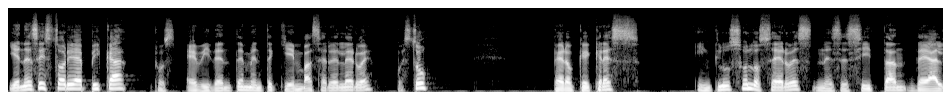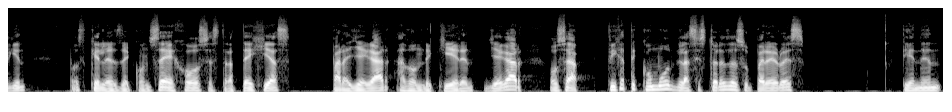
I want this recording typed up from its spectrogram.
Y en esa historia épica, pues evidentemente, ¿quién va a ser el héroe? Pues tú. Pero ¿qué crees? Incluso los héroes necesitan de alguien pues, que les dé consejos, estrategias para llegar a donde quieren llegar. O sea, fíjate cómo las historias de superhéroes tienen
